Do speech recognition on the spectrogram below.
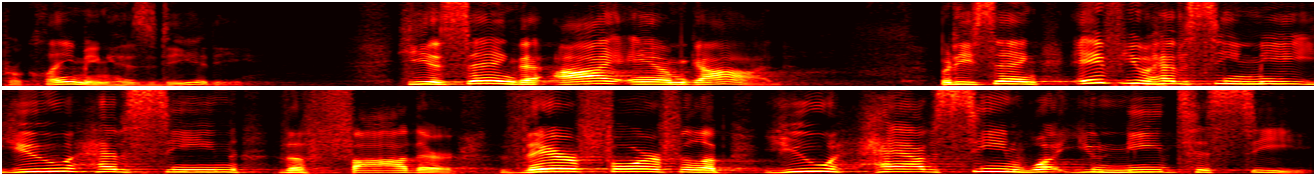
proclaiming his deity. He is saying that I am God. But he's saying, if you have seen me, you have seen the Father. Therefore, Philip, you have seen what you need to see.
